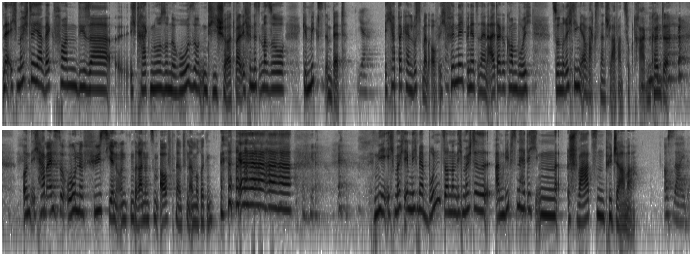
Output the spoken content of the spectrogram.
Na, ich möchte ja weg von dieser, ich trage nur so eine Hose und ein T-Shirt, weil ich finde das immer so gemixt im Bett. Ja. Ich habe da keine Lust mehr drauf. Ich finde, ich bin jetzt in ein Alter gekommen, wo ich so einen richtigen Erwachsenen-Schlafanzug tragen könnte. Und ich Du habe meinst so ohne Füßchen unten dran und zum Aufknöpfen am Rücken. Nee, ich möchte eben nicht mehr bunt, sondern ich möchte, am liebsten hätte ich einen schwarzen Pyjama. Aus Seide.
